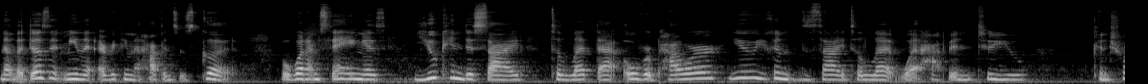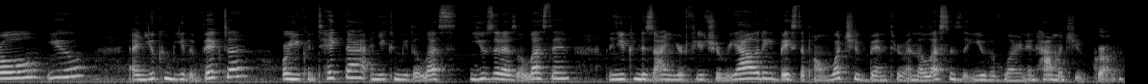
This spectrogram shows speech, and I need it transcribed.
Now, that doesn't mean that everything that happens is good, but what I'm saying is you can decide to let that overpower you. You can decide to let what happened to you control you and you can be the victim or you can take that and you can be the less use it as a lesson and you can design your future reality based upon what you've been through and the lessons that you have learned and how much you've grown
